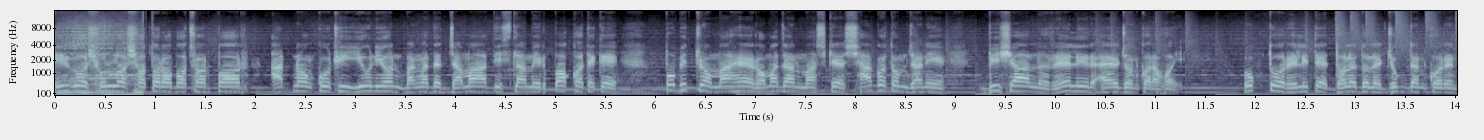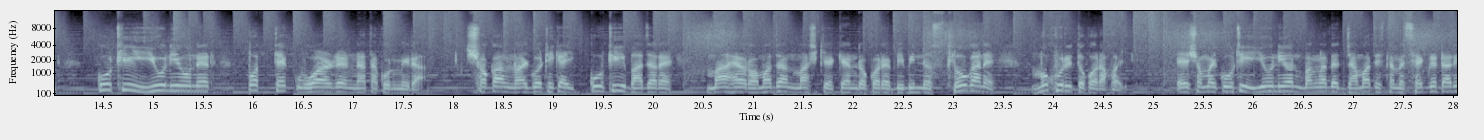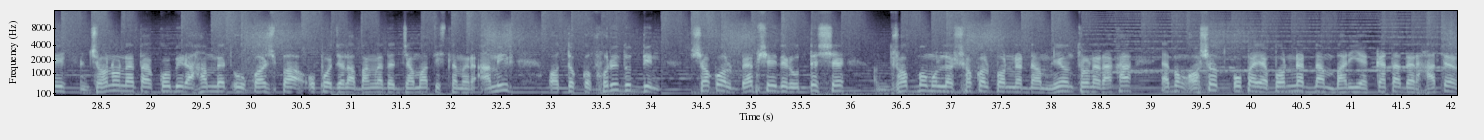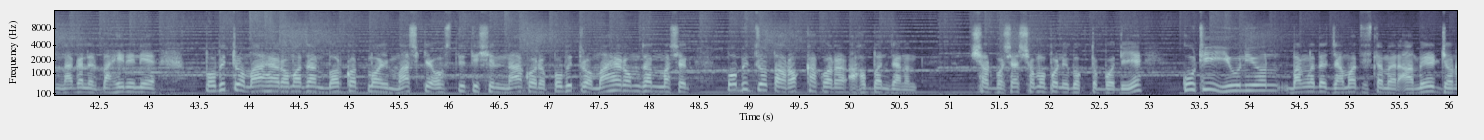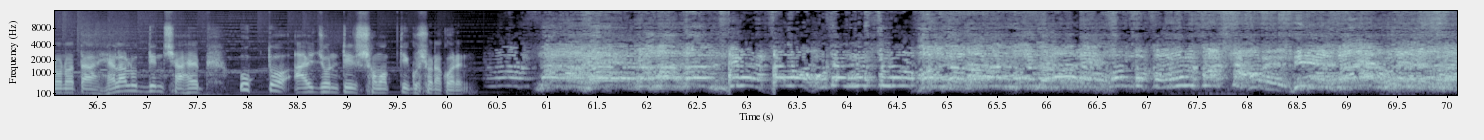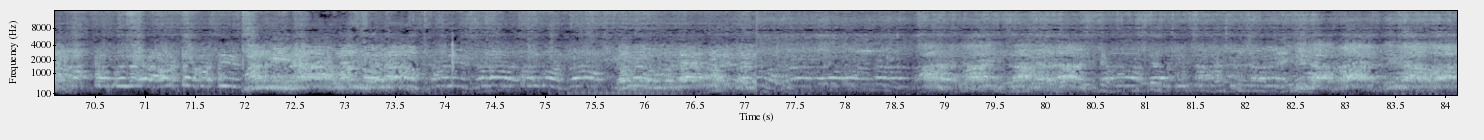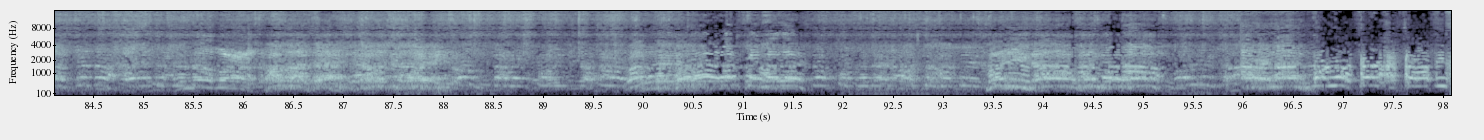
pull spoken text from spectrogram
দীর্ঘ ষোলো, সতেরো বছর পর আট নং কুঠি ইউনিয়ন বাংলাদেশ জামায়াত ইসলামীর পক্ষ থেকে পবিত্র মাহে রমাজান মাসকে স্বাগতম জানিয়ে বিশাল র্যালির আয়োজন করা হয়। উক্ত র্যালিতে দলে দলে যোগদান করেন কুঠি ইউনিয়নের প্রত্যেক ওয়ার্ডের নেতাকর্মীরা। সকাল নয় গঠিকায় কুঠি বাজারে মাহে রমাজান মাসকে কেন্দ্র করে বিভিন্ন স্লোগানে মুখরিত করা হয়। এই সময় কুঠি ইউনিয়ন বাংলাদেশ জামাত ইসলামের সেক্রেটারি, জননেতা কবির আহমেদ ও কসবা উপজেলা বাংলাদেশ জামাত ইসলামের আমির, অধ্যক্ষ ফরিদুদ্দিন সকল ব্যবসায়ীদের উদ্দেশ্যে দ্রব্যমূল্যের সকল পণ্যের দাম নিয়ন্ত্রণে রাখা এবং অসৎ উপায়ে পণ্যের দাম বাড়িয়ে ক্রেতাদের হাতের নাগালের বাহিরে নিয়ে পবিত্র মাহে রমাজান বরকতময় মাসকে অস্থিতিশীল না করে পবিত্র মাহে রমজান মাসের পবিত্রতা রক্ষা করার আহ্বান জানান। সর্বশেষ সমাপনী বক্তব্য দিয়ে কুঠি ইউনিয়ন বাংলাদেশ জামাত ইসলামের আমির জননেতা হেলাল উদ্দিন সাহেব উক্ত আয়োজনটির সমাপ্তি ঘোষণা করেন।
